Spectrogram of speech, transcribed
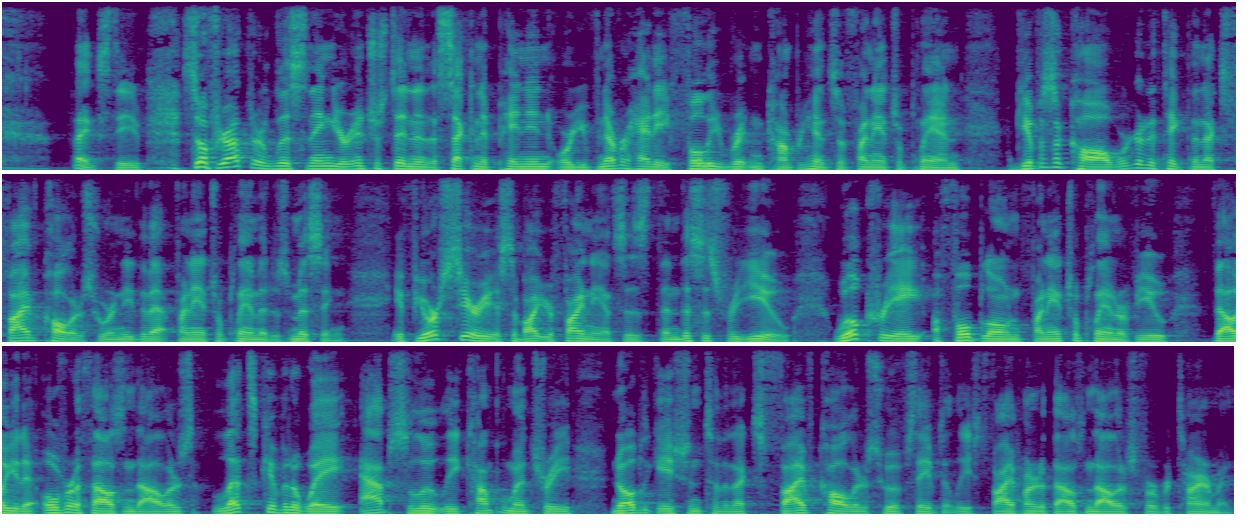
Thanks, Steve. So, if you're out there listening, you're interested in a second opinion, or you've never had a fully written comprehensive financial plan, give us a call. We're going to take the next five callers who are in need of that financial plan that is missing. If you're serious about your finances, then this is for you. We'll create a full blown financial plan review valued at over $1,000. Let's give it away absolutely complimentary, no obligation to the next five callers who have saved at least $500,000 for retirement.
